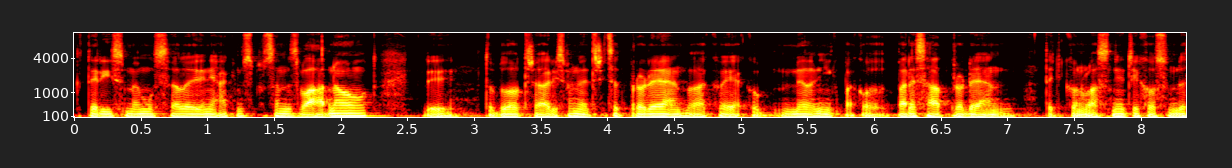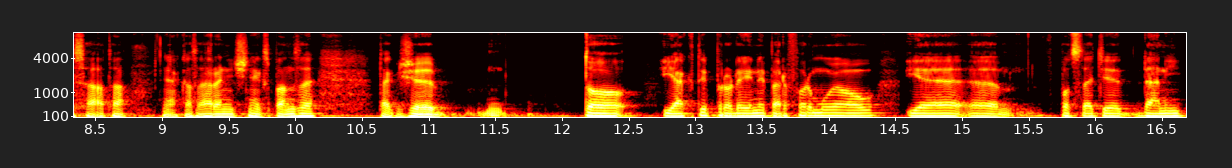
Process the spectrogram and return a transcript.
který jsme museli nějakým způsobem zvládnout, kdy to bylo třeba, když jsme měli 30 prodejen, byl takový jako milník, pak 50 prodejen, teď vlastně těch 80 a nějaká zahraniční expanze, takže to, jak ty prodejny performují, je eh, v podstatě daný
